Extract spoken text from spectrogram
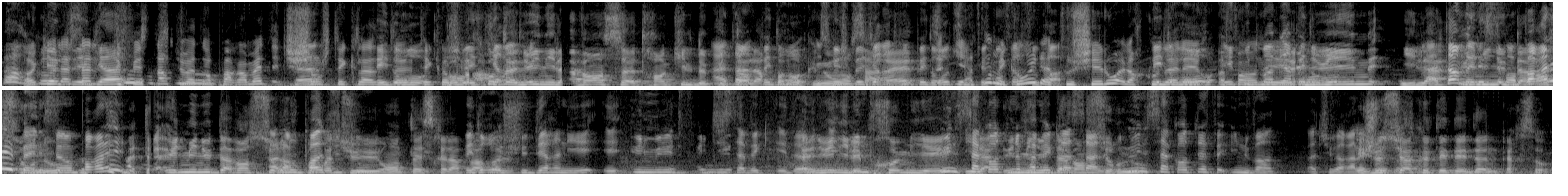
Par Ok, contre, la salle, gars, tu fais start, tu vas dans paramètres et tu Euh, changes tes classes Pedro, de tes Bon, par dire contre. Anune, il avance euh, tranquille depuis tout à Attends, l'heure pendant que nous on s'arrête. Pedro, tu me fais Attends, mais comment il a touché l'eau alors qu'on allait. Enfin. Anune, il a Attends, mais une laissez-moi parler, bah, laissez-moi parler. Bah, t'as une minute d'avance sur Alors, nous, pourquoi tu... on te laisserait la Pedro, parole je suis dernier et 1 minute 10 avec Eden. Et il est une- premier, Une il a une 59 minute avec la d'avance salle, sur nous. une 59 et une 20. Bah tu verras la Et je suis à côté d'Eden, perso.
